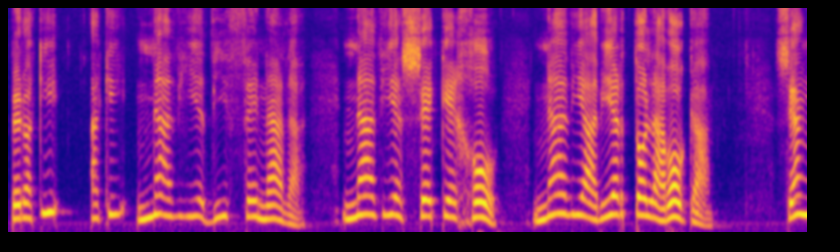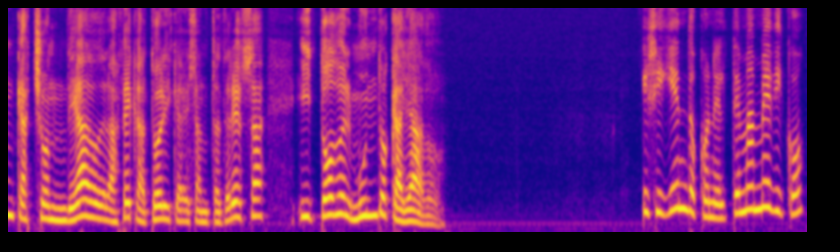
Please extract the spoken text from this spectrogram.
Pero aquí, aquí nadie dice nada, nadie se quejó, nadie ha abierto la boca. Se han cachondeado de la fe católica de Santa Teresa y todo el mundo callado. Y siguiendo con el tema médico,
